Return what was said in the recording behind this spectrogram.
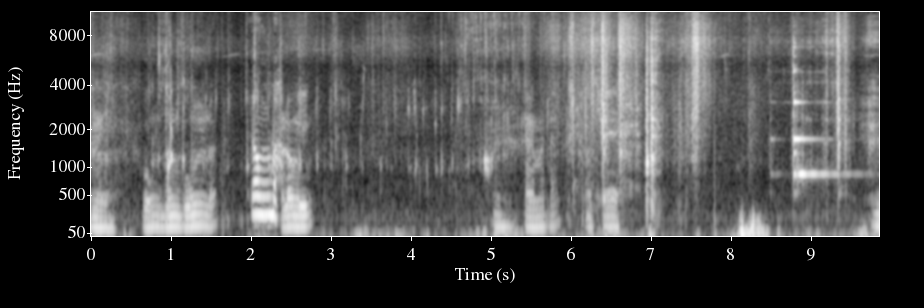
นี่บุ้งบุ้งบุ้งเลย ล งบ่ลงอีกอืมเออหมดแล้วโอเคอื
